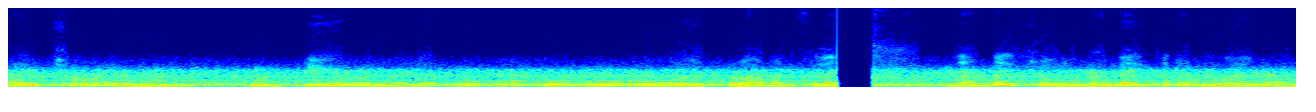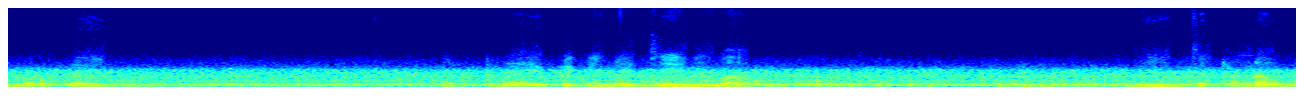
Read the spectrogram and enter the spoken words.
കഴിച്ചോളുന്നു. കുട്ടിയോ എന്നുള്ള ഇപ്പോഴാണ് മനസ്സിലായി ഞാൻ കഴിച്ചു ഞാൻ കഴിച്ച് കിടന്നല്ല പുറത്തായി എട്ടരയായിപ്പോഴേക്കും കഴിച്ച് കഴിഞ്ഞതാ ജയിച്ചിട്ടുണ്ടാവും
